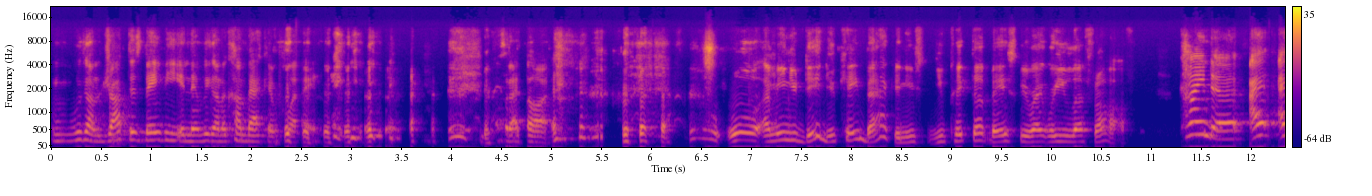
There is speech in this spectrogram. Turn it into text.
we're gonna drop this baby and then we're gonna come back and play. That's what I thought. well, I mean, you did. You came back and you you picked up basically right where you left off. Kinda. I, I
